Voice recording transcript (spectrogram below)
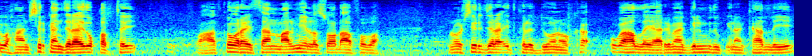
waxaan shirkan jaraa'id u qabtay. Waxaad ka warhaysaan maalmihii la soo dhaafaba. Noo shir jaraa'id kala duwan oo uga hadlaya arrimaha galmudug inaan ka hadlayay.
